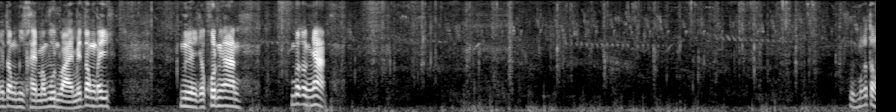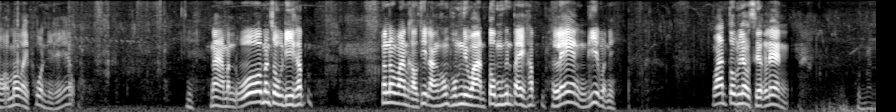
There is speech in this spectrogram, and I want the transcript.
ไม่ต้องมีใครมาวุ่นวาย ไม่ต้องไปเหนื่อยกับคนงานไม่ต้องยาก มันก็ต้องเอามาไว้พ่นนี่แล้วนี่หน้ามันโอ้มันสูงดีครับมันวานเขาที่หลังของผมนี่วานต้มขึ้นไปครับแรงดีกว่านี่วานต้มแล้วเสือกแรงคุณมัน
